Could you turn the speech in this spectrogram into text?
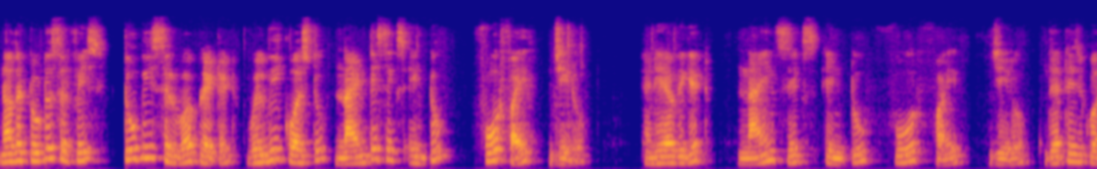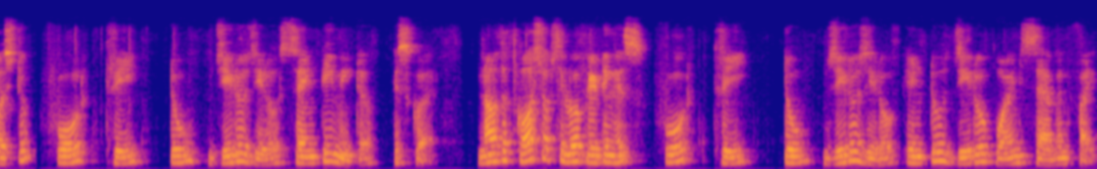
Now the total surface to be silver plated will be equals to 96 into 450 and here we get 96 into 450 that is equals to 43200 centimeter square. Now the cost of silver plating is 43200 into 0.75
